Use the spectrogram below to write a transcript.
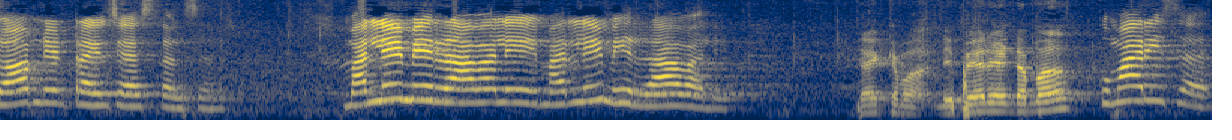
జాబ్ నేను ట్రయల్ చేస్తాను సార్. మళ్ళీ మీరు రావాలి మళ్ళీ మీరు రావాలి. నీ పేరేంటమ్మా? కుమారి సార్.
